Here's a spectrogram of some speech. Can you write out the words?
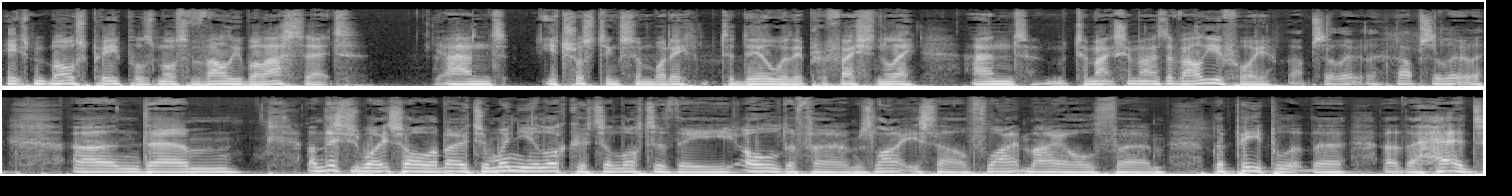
It's most people's most valuable asset. And you're trusting somebody to deal with it professionally and to maximise the value for you. Absolutely, absolutely, and um, and this is what it's all about. And when you look at a lot of the older firms, like yourself, like my old firm, the people at the at the head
